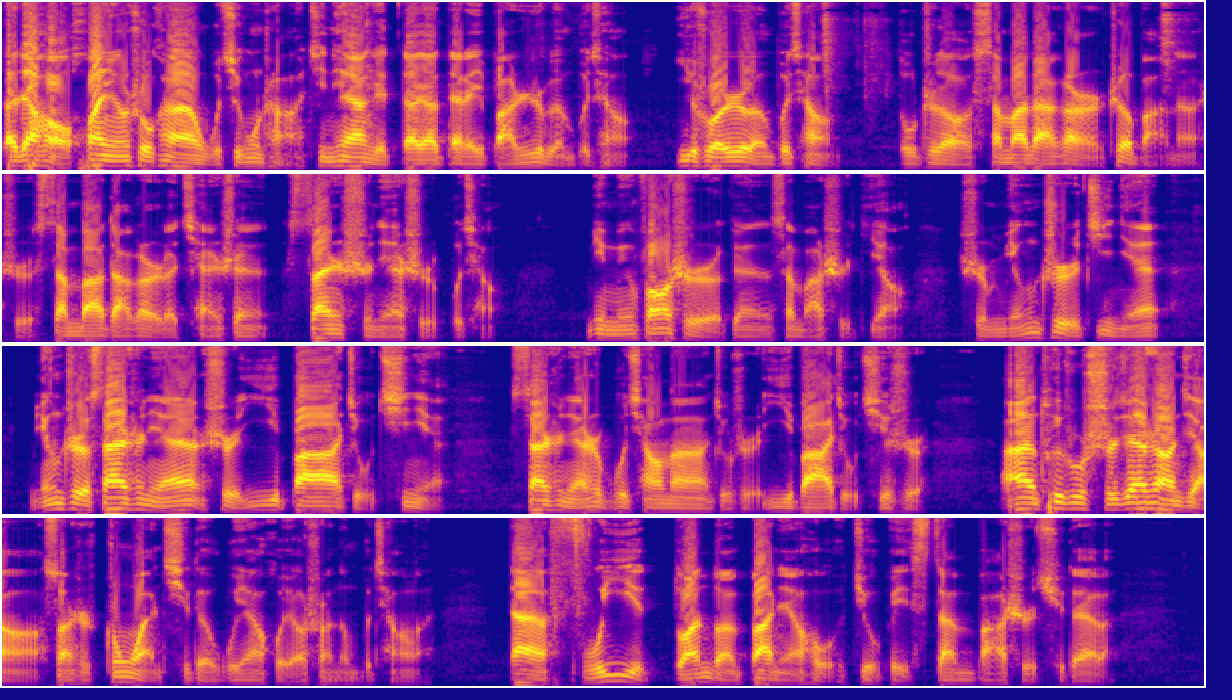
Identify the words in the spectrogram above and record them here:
大家好，欢迎收看武器工厂。今天给大家带来一把日本步枪。一说日本步枪，都知道三八大盖这把呢是三八大盖的前身，三十年式步枪。命名方式跟三八式一样，是明治纪年。明治三十年是一八九七年，三十年式步枪呢就是一八九七式。按推出时间上讲，算是中晚期的无烟火药栓动步枪了。但服役短短八年后就被三八式取代了。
